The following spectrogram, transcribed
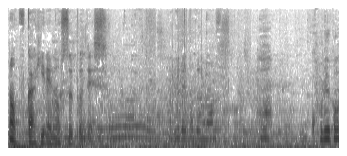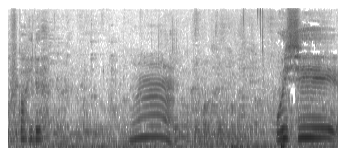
のフカヒレのスープです。フカヒレ食べます。あこれがフカヒレ。うん。美味しい。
